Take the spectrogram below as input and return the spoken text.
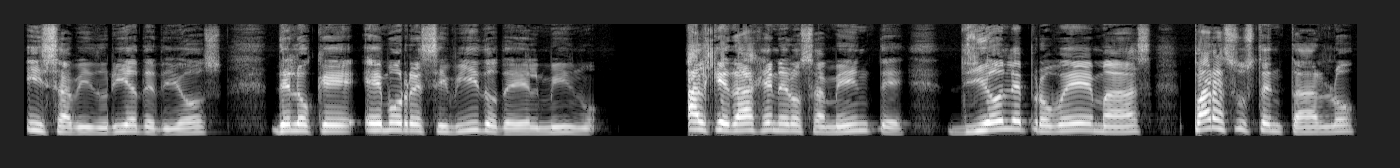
y sabiduría de Dios, de lo que hemos recibido de Él mismo. Al que da generosamente, Dios le provee más para sustentarlo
